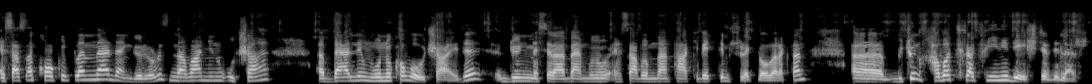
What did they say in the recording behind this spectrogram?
Esasında korkutlarını nereden görüyoruz? Navalny'nin uçağı e, Berlin Vunukova uçağıydı. Dün mesela ben bunu hesabımdan takip ettim sürekli olaraktan. E, bütün hava trafiğini değiştirdiler.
